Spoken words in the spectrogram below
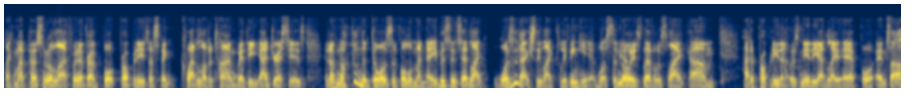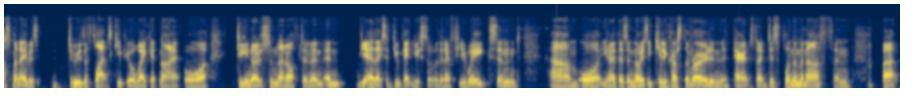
like my personal life. Whenever I've bought properties, I've spent quite a lot of time where the address is, and I've knocked on the doors of all of my neighbors and said, like, what is it actually like living here? What's the yeah. noise levels like? Um, I had a property that was near the Adelaide airport, and so I asked my neighbors, do the flights keep you awake at night, or do you notice them that often? And and yeah, they said you'll get used to it within a few weeks, and um, or you know there's a noisy kid across the road and the parents don't discipline them enough. And but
